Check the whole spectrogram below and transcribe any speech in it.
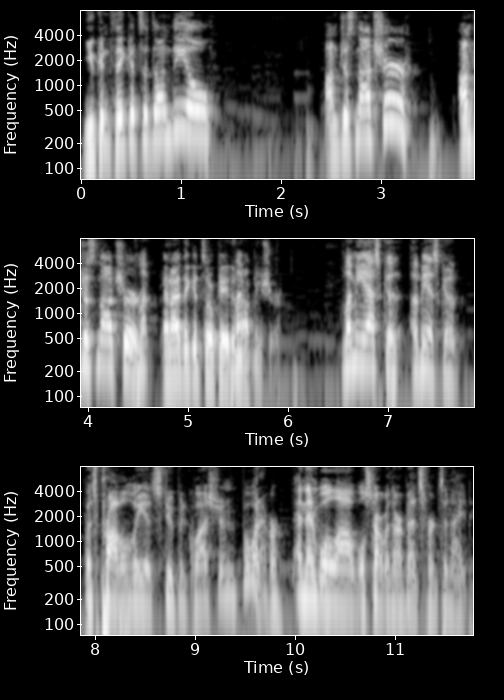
You can think it's a done deal. I'm just not sure. I'm just not sure, let, and I think it's okay to not be sure. Let me ask a let me ask a what's probably a stupid question, but whatever. And then we'll uh, we'll start with our bets for tonight.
